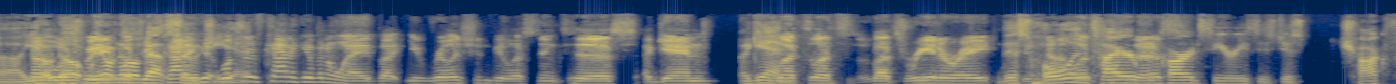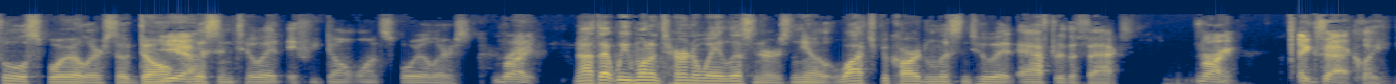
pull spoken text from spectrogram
Uh, you No, don't know. which We, don't know about Soji gi- which we've kind of given away, but you really shouldn't be listening to this again. Again, Let's let's let's reiterate. this whole entire this. Picard series is just chock full of spoilers. So don't Yeah. listen to it if you don't want spoilers. Right, Not that we want to turn away listeners. You know, watch Picard and listen to it after the fact. right, exactly.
